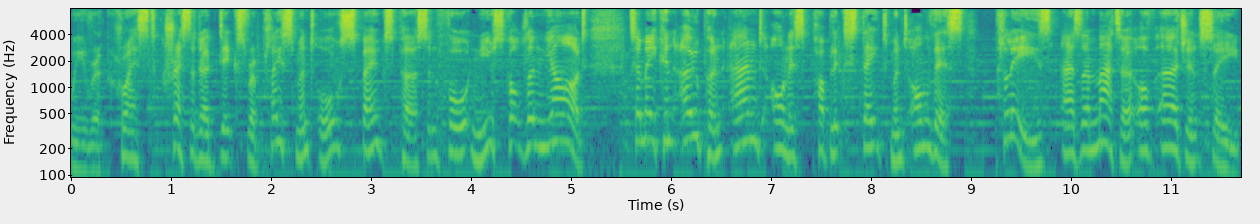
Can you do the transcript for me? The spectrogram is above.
We request Cressida Dick's replacement or spokesperson for New Scotland Yard to make an open and honest public statement on this please as a matter of urgency.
